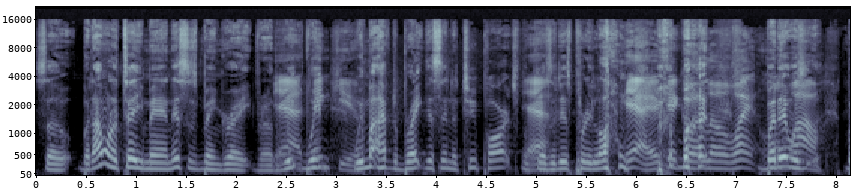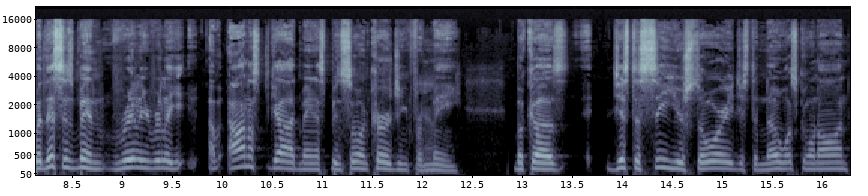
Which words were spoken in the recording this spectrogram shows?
So, but I want to tell you, man, this has been great, brother. Yeah, we, thank we, you. We might have to break this into two parts because Yeah. it is pretty long. Yeah, it go But- a little way. but oh, it was wow. but this has been really really uh, honest to god man it's been so encouraging for Yeah. me because just to see your story just to know what's going on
